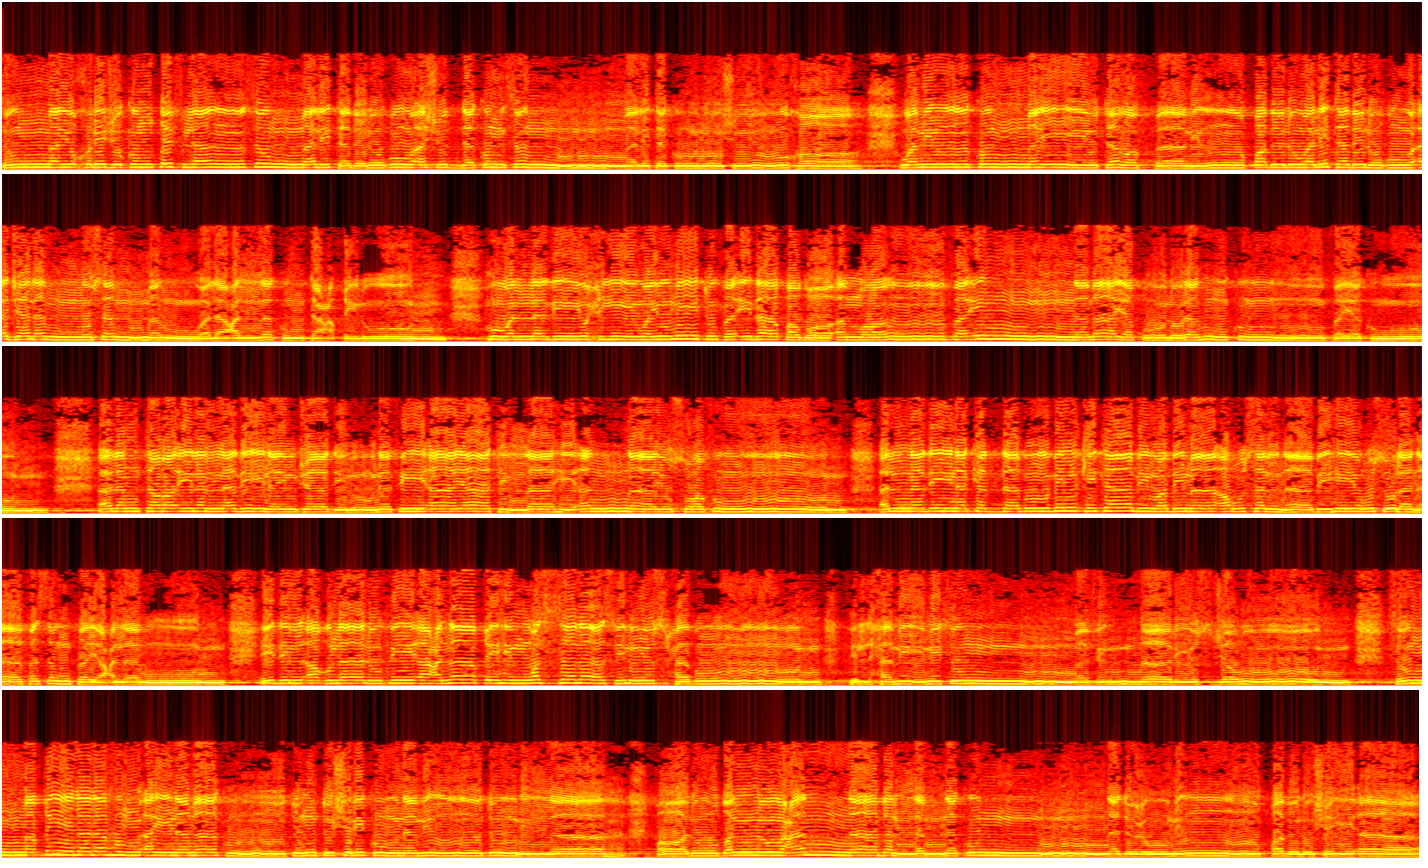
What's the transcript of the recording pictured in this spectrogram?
ثم يخرجكم طفلا ثم لتبلغوا أشدكم ثم لتكونوا شيوخا. ومنكم من يتوفى من قبل ولتبلغوا أجلا مسمى ولعلكم تعقلون. هو الذي يحيي ويميت فإذا قضى أمرا فإنما يقول له كن فيكون. ألم تر إلى الذين يجادلون في آيات الله أنا يصرفون؟ الذين كذبوا بالكتاب وبما أرسلنا به رسلنا فسوف يعلمون. إذ الأغلال في أعناقهم والسلاسل يسحبون. في الحميم ثم في النار يسجرون. ثم قيل لهم أين ما كنتم تشركون من دون الله؟ قالوا ضلوا عنا بل لم نكن ندعو من قبل شيئا.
